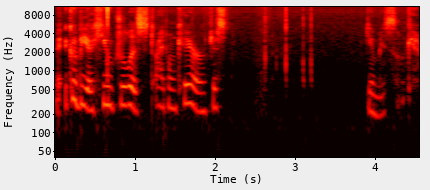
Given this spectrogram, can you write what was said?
it could be a huge list. I don't care. Just give me some characters.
